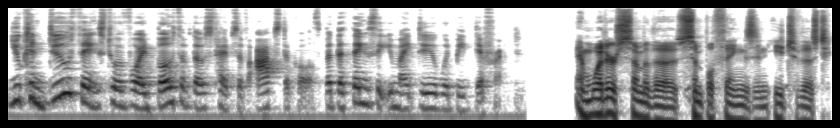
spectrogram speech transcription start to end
You can do things to avoid both of those types of obstacles, but the things that you might do would be different. And what are some of the simple things in each of those t-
